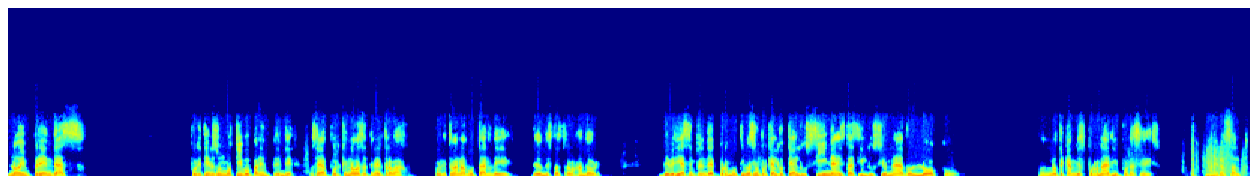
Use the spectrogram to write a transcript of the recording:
no emprendas porque tienes un motivo para emprender, o sea, porque no vas a tener trabajo, porque te van a votar de, de donde estás trabajando ahora. Deberías emprender por motivación, porque algo te alucina, estás ilusionado, loco. No, te cambias por nadie por hacer eso. Primer asalto.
